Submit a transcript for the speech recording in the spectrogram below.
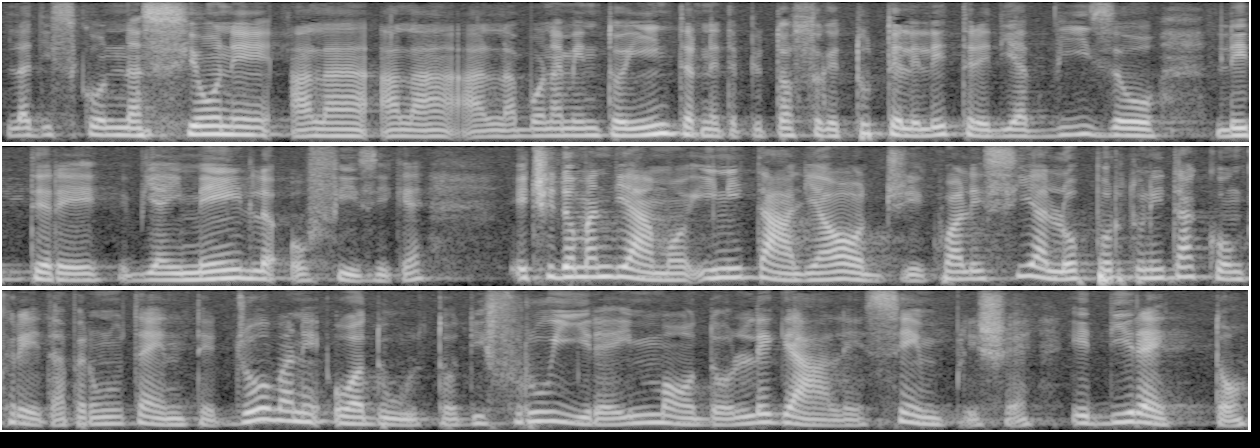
la disconnessione alla, alla, all'abbonamento internet piuttosto che tutte le lettere di avviso, lettere via email o fisiche, e ci domandiamo in Italia oggi quale sia l'opportunità concreta per un utente giovane o adulto di fruire in modo legale, semplice e diretto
